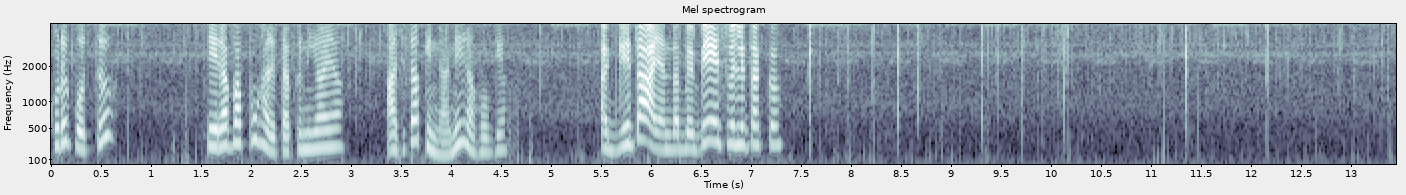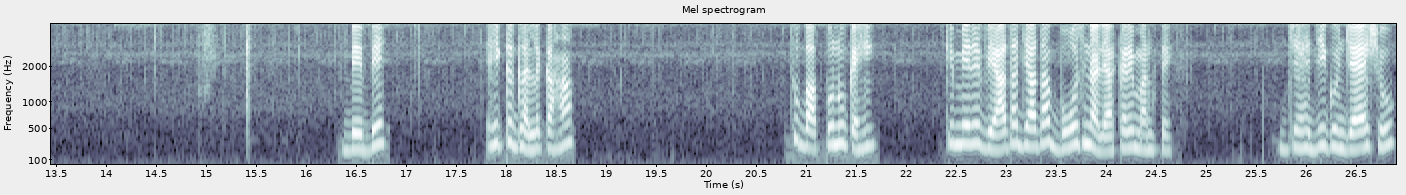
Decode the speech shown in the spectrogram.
ਕੁੜੇ ਪੁੱਤ ਤੇਰਾ ਬਾਪੂ ਹਲੇ ਤੱਕ ਨਹੀਂ ਆਇਆ। ਅੱਜ ਤਾਂ ਕਿੰਨਾ ਹਨੇਰਾ ਹੋ ਗਿਆ। ਅੱਗੇ ਤਾਂ ਆ ਜਾਂਦਾ ਬੇਬੇ ਇਸ ਵੇਲੇ ਤੱਕ। ਬੇਬੇ, ਇੱਕ ਗੱਲ ਕਹਾਂ। ਤੂੰ ਬਾਪੂ ਨੂੰ ਕਹੀਂ ਕਿ ਮੇਰੇ ਵਿਆਹ ਦਾ ਜ਼ਿਆਦਾ ਬੋਝ ਨਾ ਲਿਆ ਕਰੇ ਮਨ ਤੇ। ਜਿਹੋ ਜੀ ਗੁੰਜਾਇਸ਼ ਹੋ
